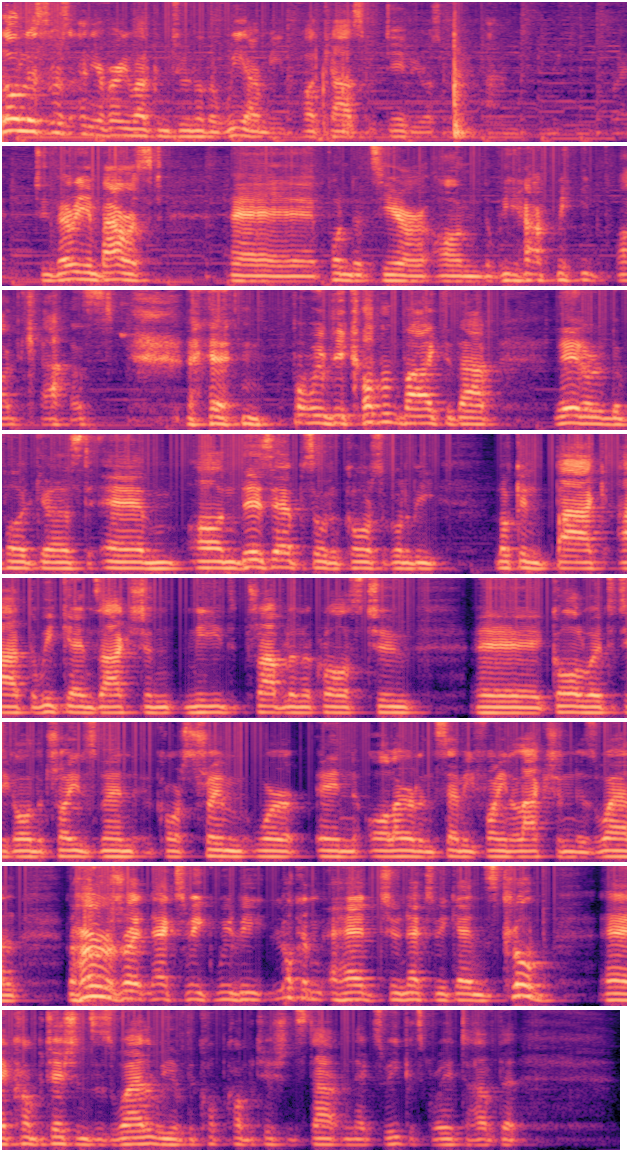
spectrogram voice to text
Hello, listeners, and you're very welcome to another We Are Meath podcast with Davy Rispin and Mickey Brennan. Two very embarrassed uh, pundits here on the We Are Meath podcast. Um, but we'll be coming back to that later in the podcast. Um, on this episode, of course, we're going to be looking back at the weekend's action. Meath travelling across to uh, Galway to take on the Tribesmen. Of course, Trim were in All Ireland semi final action as well the hurlers right next week. We'll be looking ahead to next weekend's club uh, competitions as well. We have the cup competition starting next week. It's great to have the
